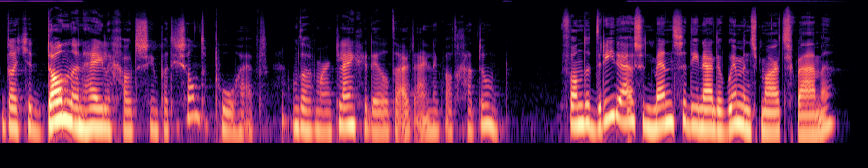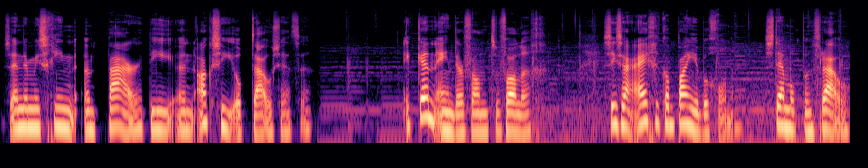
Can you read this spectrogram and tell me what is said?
dat je dan een hele grote sympathisantenpool hebt, omdat maar een klein gedeelte uiteindelijk wat gaat doen. Van de 3000 mensen die naar de Women's March kwamen, zijn er misschien een paar die een actie op touw zetten. Ik ken een daarvan toevallig. Ze is haar eigen campagne begonnen, Stem op een vrouw,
